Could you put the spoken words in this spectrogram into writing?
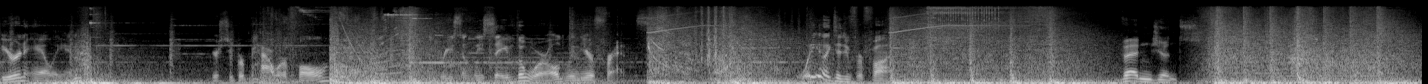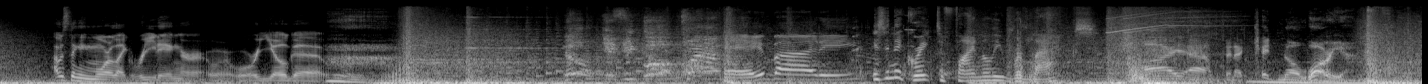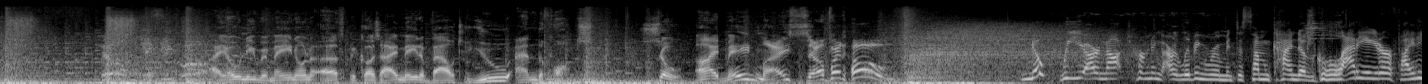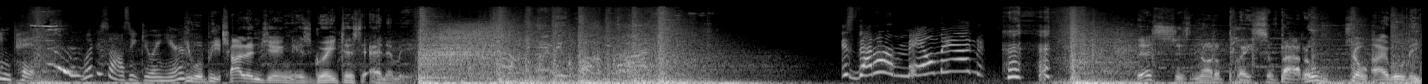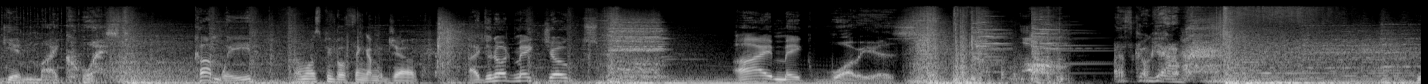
You're an alien. You're super powerful. You recently saved the world with your friends. What do you like to do for fun? Vengeance. I was thinking more like reading or, or, or yoga. Hey, buddy. Isn't it great to finally relax? I am an Echidna warrior. I only remain on Earth because I made a vow to you and the Fox. So I made myself at home. Nope, we are not turning our living room into some kind of gladiator fighting pit. What is Ozzy doing here? He will be challenging his greatest enemy. Is that our mailman? This is not a place of battle, so I will begin my quest. Come, Wade. Well, most people think I'm a joke. I do not make jokes. I make warriors. Ah, let's go get him.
